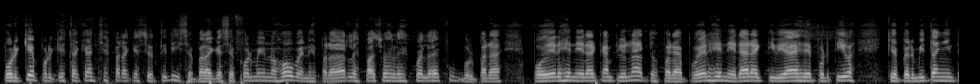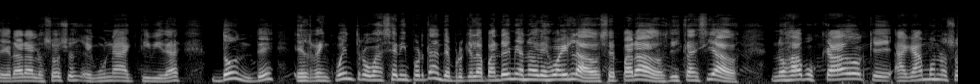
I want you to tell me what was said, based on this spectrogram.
¿Por qué? Porque esta cancha es para que se utilice, para que se formen los jóvenes, para darle espacios a las escuelas de fútbol, para poder generar campeonatos, para poder generar actividades deportivas que permitan integrar a los socios en una actividad donde el reencuentro va a ser importante, porque la pandemia nos dejó aislados, separados, distanciados. Nos ha buscado que hagamos nosotros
